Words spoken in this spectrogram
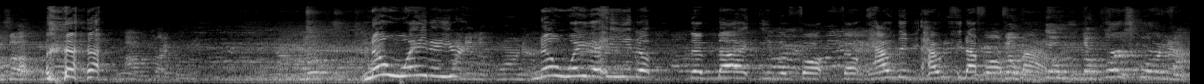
What's up? No way that you're. in the corner. No way that he ended up the not even fall. Felt, how did how did he not fall The, from that? the, the first corner.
